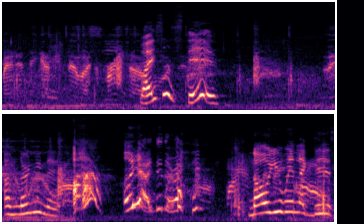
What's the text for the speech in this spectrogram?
Man, this beat got me feel like springtime Why is it stiff? I'm learning it. rock Aha! Oh yeah, I did it right. No, you went like this.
